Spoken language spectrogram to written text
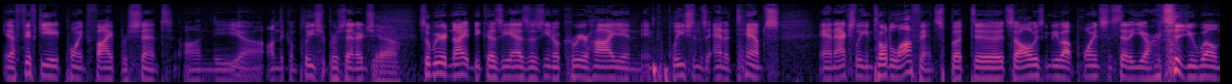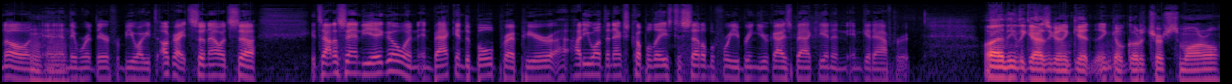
Yeah, 58.5 percent on the uh, on the completion percentage. Yeah. It's a weird night because he has his you know career high in, in completions and attempts, and actually in total offense. But uh, it's always going to be about points instead of yards, as you well know, and, Mhm. and they weren't there for BYU. All right, so now it's uh, it's out of San Diego and, and back into bowl prep here. How do you want the next couple days to settle before you bring your guys back in and, and get after it? Well, I think the guys are going to get you know, go to church tomorrow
